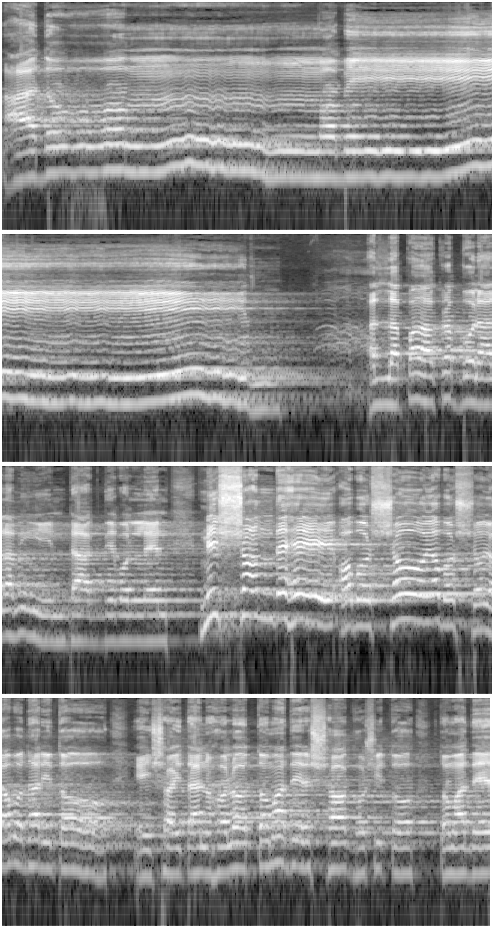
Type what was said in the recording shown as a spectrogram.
আদুউম মুবিন। আল্লাহ পাক রব্বুল আলামিন ডাক দিয়ে বললেন, নিঃসন্দেহে অবশ্যই অবশ্যই অবধারিত, এই শয়তান হলো তোমাদের স্বঘোষিত, তোমাদের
